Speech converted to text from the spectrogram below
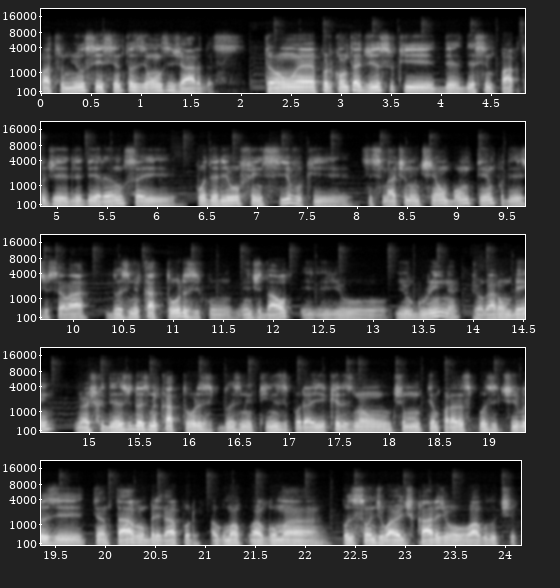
4.611 jardas. Então é por conta disso que de, desse impacto de liderança e poderio ofensivo que Cincinnati não tinha há um bom tempo, desde, sei lá, 2014 com Andy Dalton e, e, o, e o Green, né? Jogaram bem. Eu acho que desde 2014, 2015, por aí, que eles não tinham temporadas positivas e tentavam brigar por alguma, alguma posição de wild card ou algo do tipo.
